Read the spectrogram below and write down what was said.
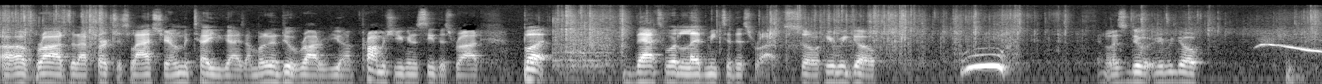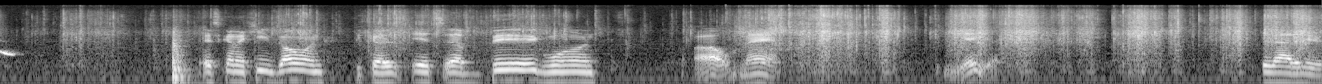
uh, of rods that I purchased last year. Let me tell you guys, I'm going to do a rod review. I promise you, you're going to see this rod. But that's what led me to this rod. So here we go. Woo! And let's do it. Here we go. It's gonna keep going because it's a big one. Oh man. Yeah. Get out of here.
